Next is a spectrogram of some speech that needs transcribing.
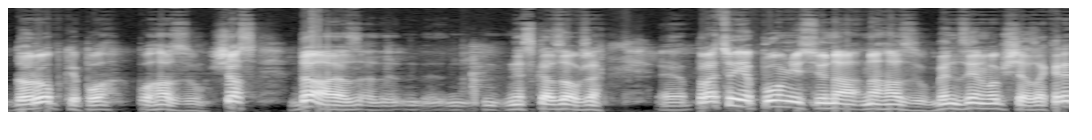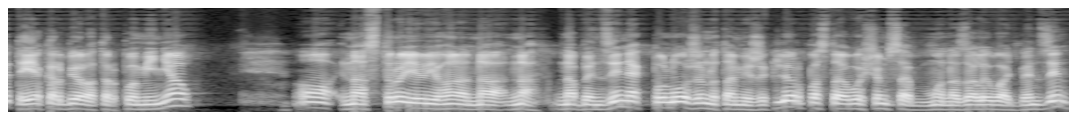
доробки по, по газу. Зараз, да, не сказав вже, е, працює повністю на, на газу. Бензин взагалі закритий. Я карбюратор поміняв. О, настроїв його на, на, на бензин, як положено, там і жикльор поставив, в общем, все, можна заливати бензин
